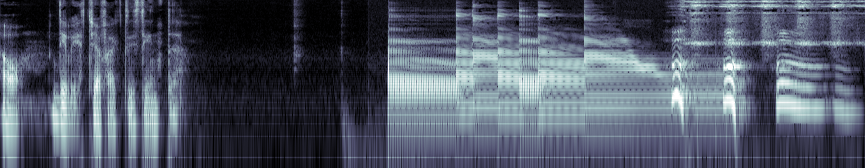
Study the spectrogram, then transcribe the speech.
ja, det vet jag faktiskt inte. はっはあ。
